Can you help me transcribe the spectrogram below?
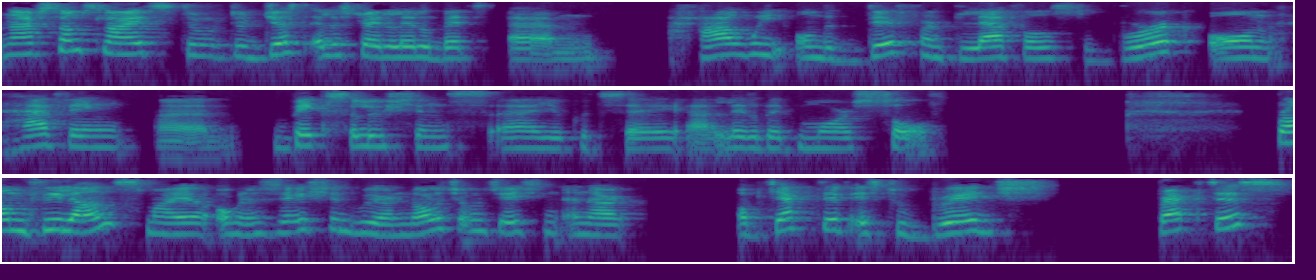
I have some slides to, to just illustrate a little bit um, how we on the different levels work on having um, big solutions, uh, you could say, a little bit more solved. From Vilans, my organization, we are a knowledge organization, and our objective is to bridge practice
